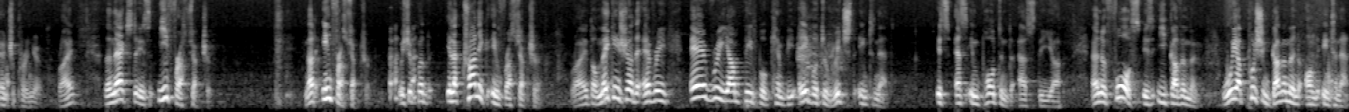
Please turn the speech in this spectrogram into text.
entrepreneur, right? The next is infrastructure, not infrastructure. We should put electronic infrastructure, right? So making sure that every, every young people can be able to reach the internet. It's as important as the, uh, and the fourth is e-government. We are pushing government on the internet.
